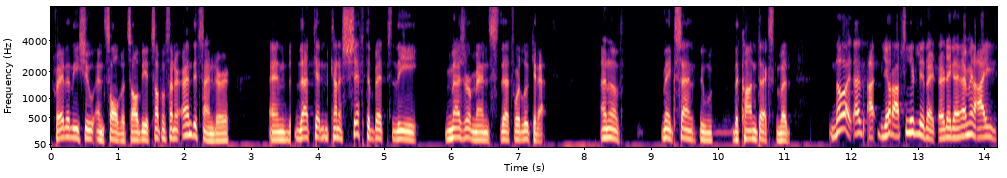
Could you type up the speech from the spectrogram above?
Create an issue and solve it. So I'll be a top offender and defender. And that can kind of shift a bit the measurements that we're looking at. I don't know if it makes sense the context, but no, I, I, you're absolutely right. right? I mean, I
